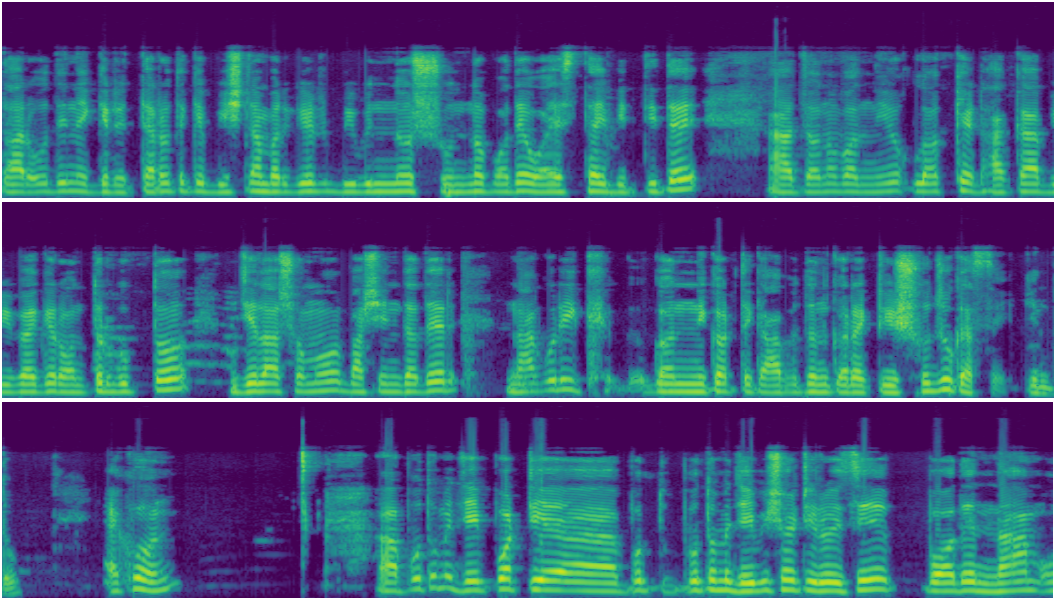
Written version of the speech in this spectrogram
তার অধীনে গ্রেড তেরো থেকে বিশ নম্বর গ্রেড বিভিন্ন শূন্য পদে অস্থায়ী ভিত্তিতে জনবল নিয়োগ লক্ষ্যে ঢাকা বিভাগের অন্তর্ভুক্ত জেলাসমূহ বাসিন্দাদের নাগরিকগণ নিকট থেকে আবেদন করার একটি সুযোগ আছে কিন্তু। এখন প্রথমে যে পদটি প্রথমে যে বিষয়টি রয়েছে, পদের নাম ও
